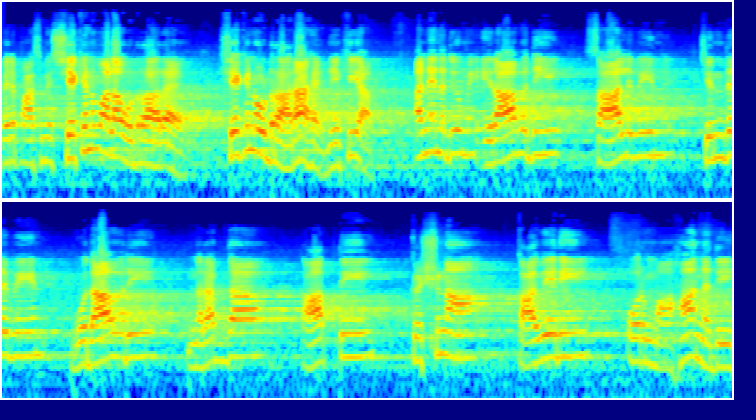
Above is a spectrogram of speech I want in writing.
मेरे पास में सेकंड वाला ऑर्डर आ रहा है। सेकंड ऑर्डर आ रहा है, देखिए आप। अन्य नदियों में इरावदी, सालवीन, चिंदवीन, गोदावरी, नर्मदा, ताप्ती, कृष्णा, कावेरी और महानदी।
